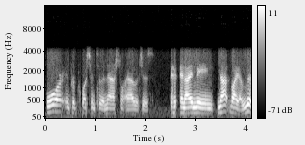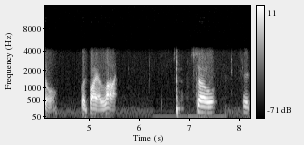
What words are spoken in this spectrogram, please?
or in proportion to the national averages and I mean not by a little, but by a lot. So it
